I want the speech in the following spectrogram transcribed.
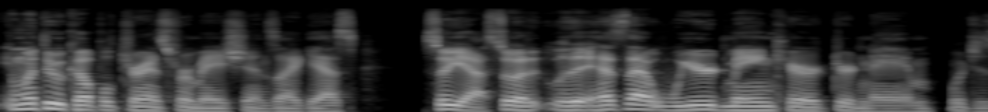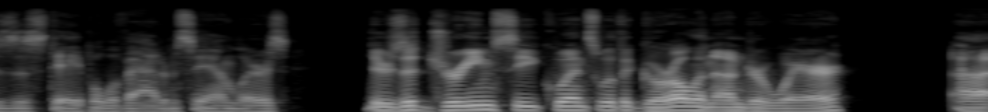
it went through a couple transformations, I guess. So yeah, so it, it has that weird main character name, which is a staple of Adam Sandler's. There's a dream sequence with a girl in underwear. Uh,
